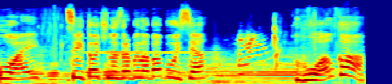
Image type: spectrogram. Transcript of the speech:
Ой, цей точно зробила бабуся. Голка?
